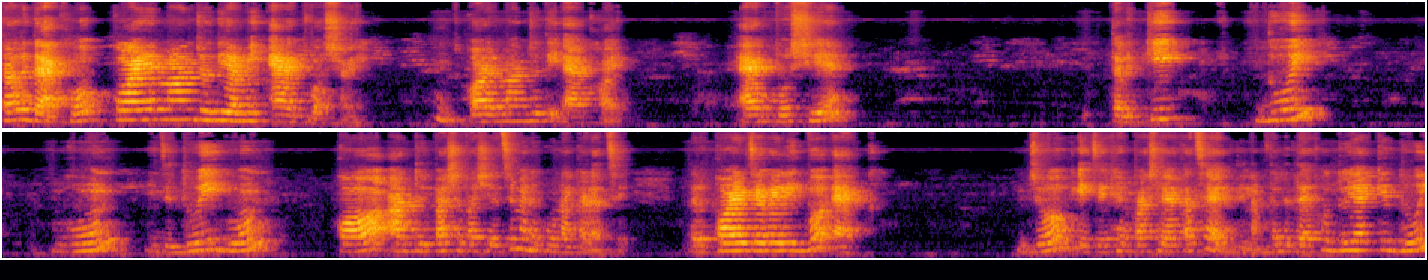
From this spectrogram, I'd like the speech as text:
তাহলে দেখো কয়ের মান যদি আমি এক বসাই কয়ের মান যদি এক হয়, এক বসিয়ে তাহলে কি? দুই গুণ, এই যে দুই গুণ ক আর দুই পাশাপাশি আছে মানে গুণ আকার আছে। তাহলে কয়ের জায়গায় লিখব এক। যোগ, এই যে এখানে পাশে এক আছে, এক দিলাম। তাহলে দেখো দুই একে দুই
